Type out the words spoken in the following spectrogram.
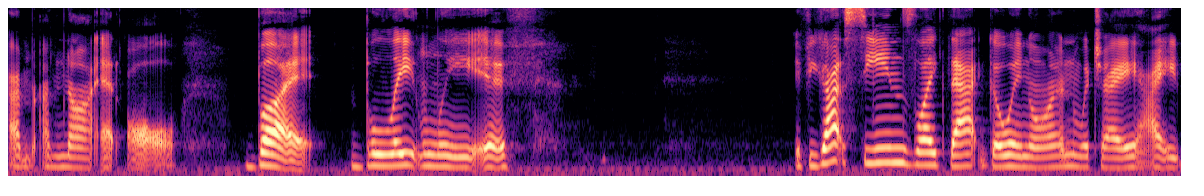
I'm I'm not at all, but blatantly if if you got scenes like that going on, which I, I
